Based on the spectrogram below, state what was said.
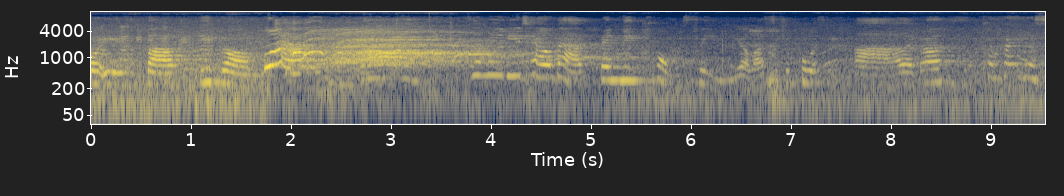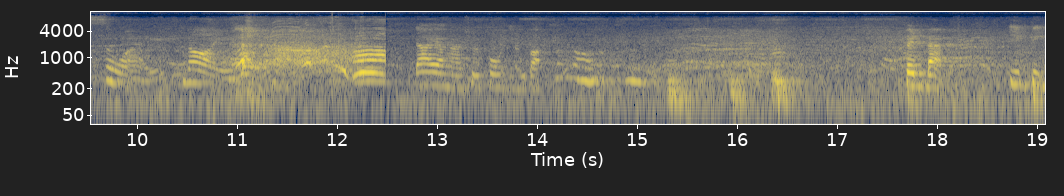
For Eve Buff Deep Rom จะมีดีเทลแบบเป็นวิกผมสีแบบว่าสีชมพูสีฟ้าแล้วก็ค่อนข้างจะสวยหน่อยนะคะได้ยังไงชุดโฟอีบะเป็นแบบอีพิก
